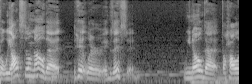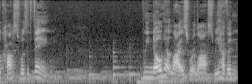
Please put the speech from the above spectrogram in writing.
But we all still know that Hitler existed. We know that the Holocaust was a thing. We know that lives were lost. We have an,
